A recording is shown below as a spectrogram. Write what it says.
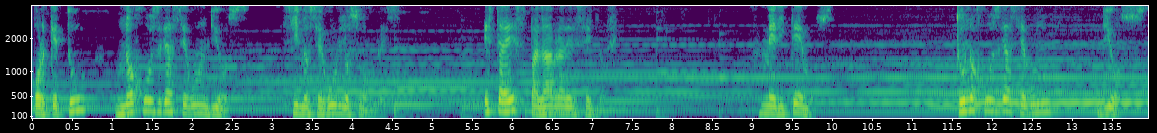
porque tú no juzgas según Dios, sino según los hombres. Esta es palabra del Señor meditemos. Tú no juzgas según Dios.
